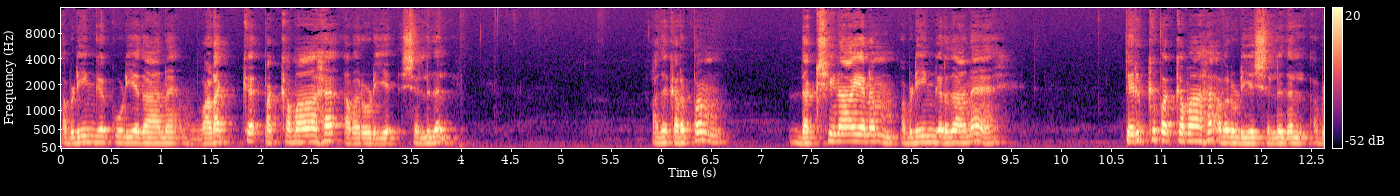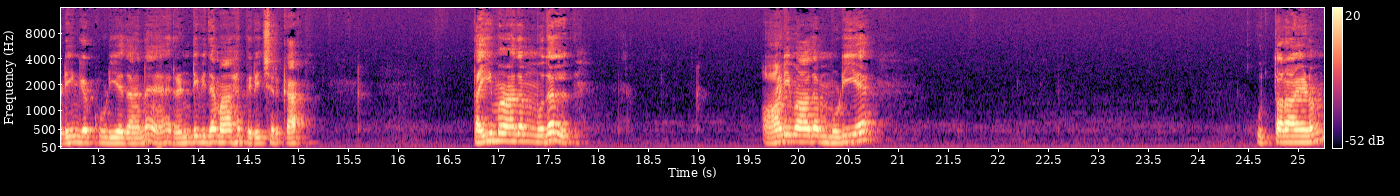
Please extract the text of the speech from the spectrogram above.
அப்படிங்கக்கூடியதான வடக்க பக்கமாக அவருடைய செல்லுதல். அதுக்கப்புறம் தட்சிணாயனம் அப்படிங்கிறதான தெற்கு பக்கமாக அவருடைய செல்லுதல் அப்படிங்கக்கூடியதான ரெண்டு விதமாக பிரிச்சிருக்கா தை மாதம் முதல் ஆணி மாதம் முடிய உத்தராயணம்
